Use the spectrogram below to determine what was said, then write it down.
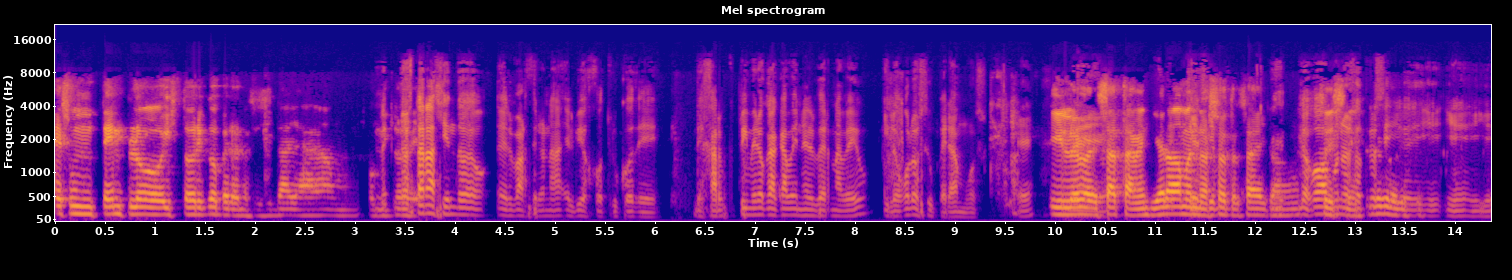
es un templo histórico, pero necesita ya un poquito. No están haciendo el Barcelona el viejo truco de dejar primero que acabe en el Bernabéu y luego lo superamos. ¿eh? Y luego, eh, exactamente, y ahora vamos nosotros, ¿sabes? Luego vamos nosotros y,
